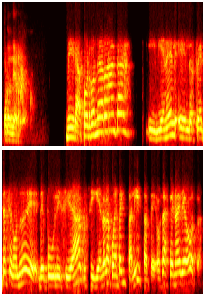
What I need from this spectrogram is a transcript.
¿Por dónde arranco? Mira, ¿por dónde arrancas? Y viene los 30 segundos de, de, publicidad siguiendo la cuenta Instalízate. O sea, es que no hay de otra.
